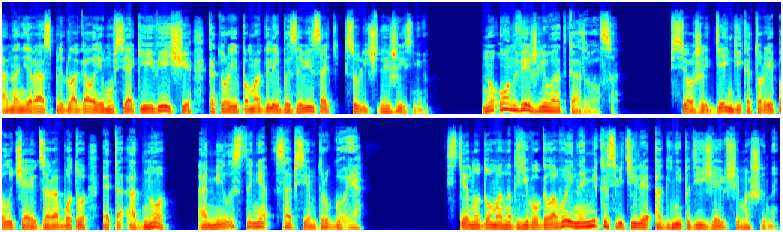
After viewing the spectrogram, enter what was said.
Она не раз предлагала ему всякие вещи, которые помогли бы завязать с уличной жизнью но он вежливо отказывался. Все же деньги, которые получают за работу, это одно, а милостыня совсем другое. Стену дома над его головой на миг осветили огни подъезжающей машины.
